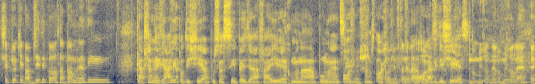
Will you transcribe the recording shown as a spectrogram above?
σε ποιο κεμπαμπτζίδικο θα πάμε; Δηλαδή. Κάποια μεγάλη αποτυχία που σας είπε για φαΐ έχουμε να πούμε έτσι; Όχι, όχι. Να μας- όχι. Όχι, αυτό είναι- Όλα επιτυχίες. Νομίζω, ναι, νομίζω, ναι. Ε,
